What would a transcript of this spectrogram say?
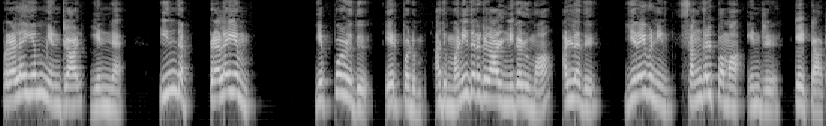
பிரளயம் என்றால் என்ன? இந்த பிரளயம் எப்பொழுது ஏற்படும்? அது மனிதர்களால் நிகழுமா? அல்லது இறைவனின் சங்கல்பமா? என்று கேட்டார்.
